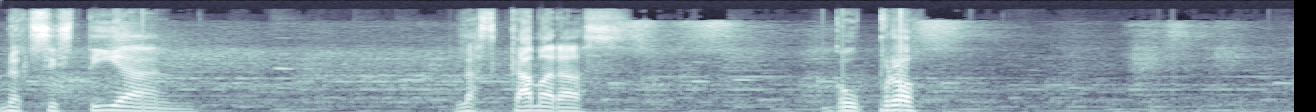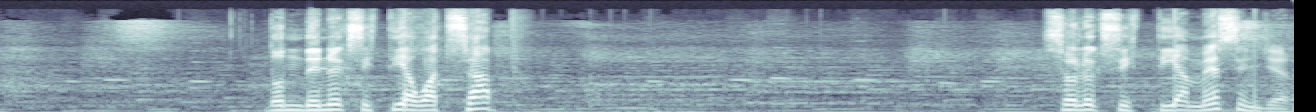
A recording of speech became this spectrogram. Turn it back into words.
No existían las cámaras GoPro donde no existía WhatsApp. Solo existía Messenger.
